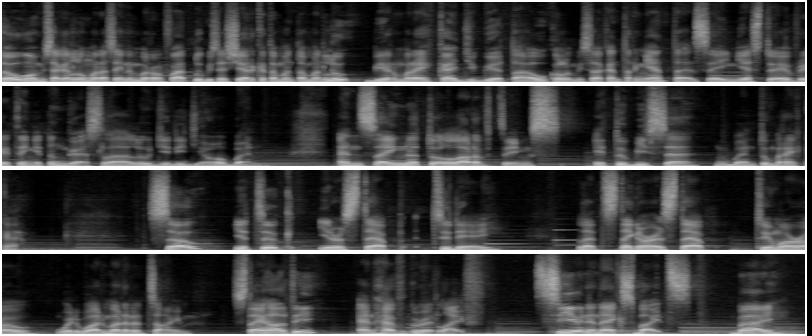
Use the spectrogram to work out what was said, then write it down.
So, kalau misalkan lu merasa ini bermanfaat, lu bisa share ke teman-teman lu biar mereka juga tahu kalau misalkan ternyata saying yes to everything itu nggak selalu jadi jawaban. And saying no to a lot of things itu bisa ngebantu mereka. So, you took your step today. Let's take our step tomorrow with one minute at a time. Stay healthy and have a great life. See you in the next bites. Bye.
